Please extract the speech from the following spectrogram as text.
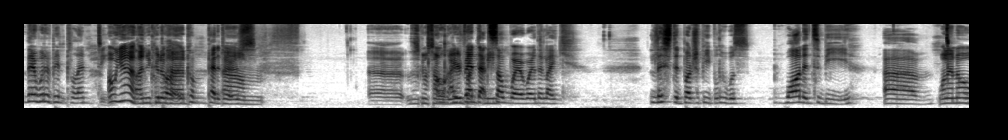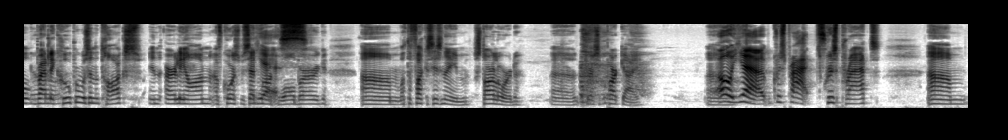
there would have been plenty. Oh, yeah, then you could have had, competitors. um, uh, this is gonna sound Oh, I read that I mean, somewhere where they like listed bunch of people who was wanted to be. Um, Well, I know Bradley. Cooper was in the talks in early on. Of course, we said Mark Wahlberg. Um, what the fuck is his name? Star Lord, uh, Jurassic Park guy. oh yeah, Chris Pratt. Chris Pratt. Um,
